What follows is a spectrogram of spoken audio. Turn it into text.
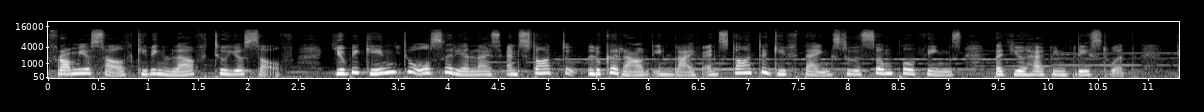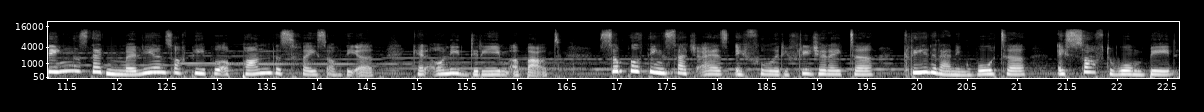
from yourself, giving love to yourself, you begin to also realize and start to look around in life and start to give thanks to the simple things that you have been blessed with. Things that millions of people upon this face of the earth can only dream about. Simple things such as a full refrigerator, clean running water, a soft warm bed,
